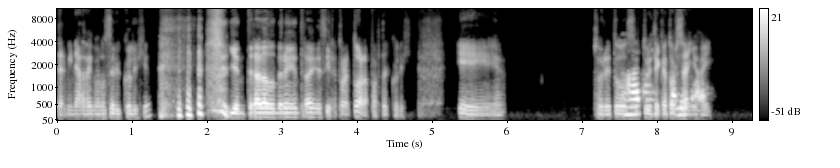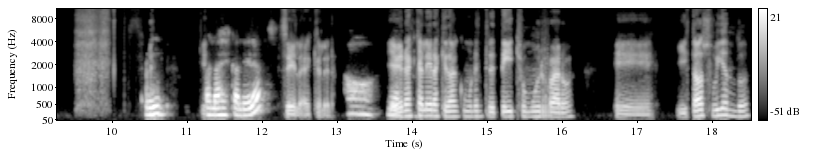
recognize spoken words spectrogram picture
terminar de conocer el colegio y entrar a donde no hay entrada y decir, en todas las partes del colegio. Eh, sobre todo si Ah, tuviste 14 años ahí. ¿Qué? ¿A las escaleras? Sí, la escalera. Oh, Y había ya. unas escaleras que daban como un entretecho muy raro. eh, y estaba subiendo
